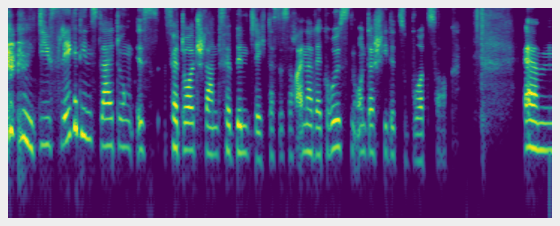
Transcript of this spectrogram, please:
Die Pflegedienstleitung ist für Deutschland verbindlich. Das ist auch einer der größten Unterschiede zu Burzog. Ähm,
